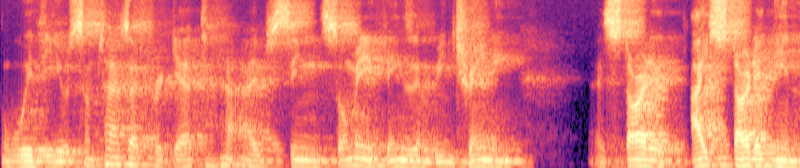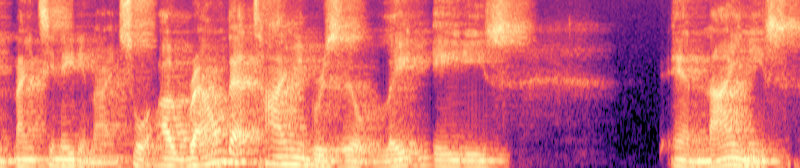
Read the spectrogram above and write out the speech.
with you. Sometimes I forget. I've seen so many things and been training. I started. I started in 1989. So around that time in Brazil, late 80s and 90s,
